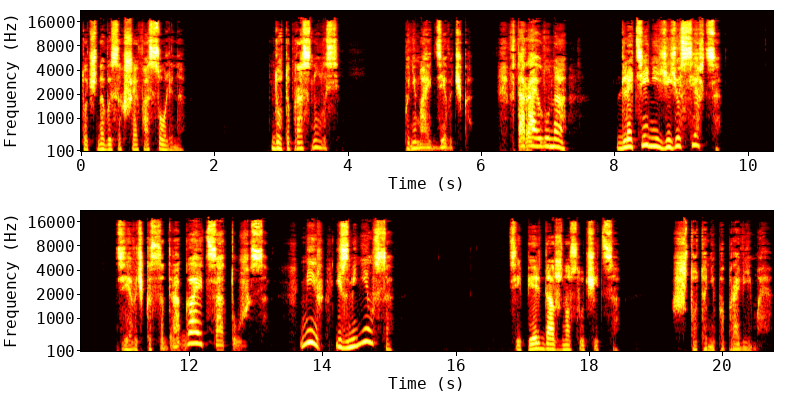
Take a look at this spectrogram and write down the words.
точно высохшая фасолина. Дота проснулась. Понимает девочка. Вторая луна для тени ее сердца. Девочка содрогается от ужаса. Мир изменился. Теперь должно случиться что-то непоправимое.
